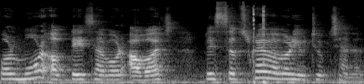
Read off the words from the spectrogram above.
For more updates about Awaaz please subscribe our YouTube channel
